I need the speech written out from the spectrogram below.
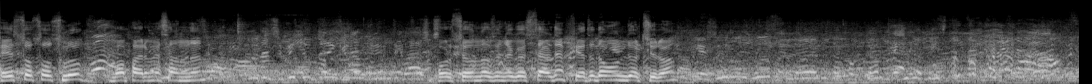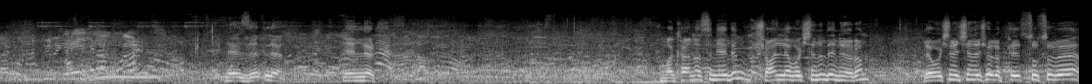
Pesto soslu ve parmesanlı. Porsiyonunu az önce gösterdim. Fiyatı da 14 euro. Lezzetli. Yenilir. Makarnasını yedim. Şu an lavaşını deniyorum. Lavaşın içinde şöyle pestosu ve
